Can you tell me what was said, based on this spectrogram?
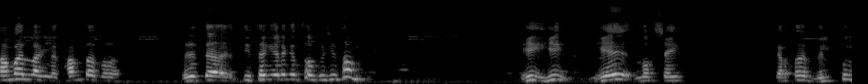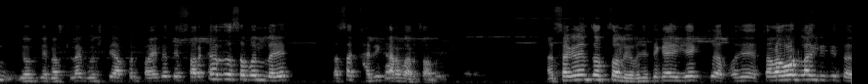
थांबायला लागल्या. थांबतात. म्हणजे त्या- तिथं गेले की चौकशी थांबली. ही ही हे लोकशाही करता बिलकुल योग्य नसल्या गोष्टी आपण पाहिलं ते सरकार जसं बनलंय तसा खाली कारभार चालू आहे. आणि सगळ्यांचाच चालू आहे. म्हणजे ते काही एक म्हणजे चढाओढ लागली तिथं.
